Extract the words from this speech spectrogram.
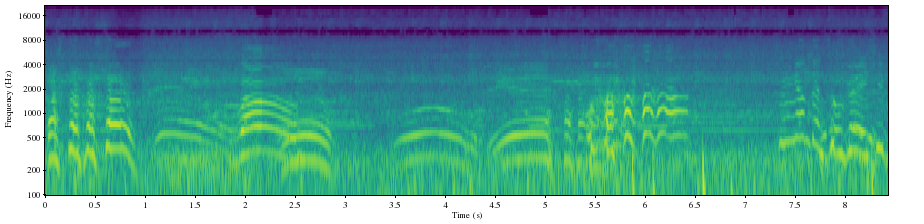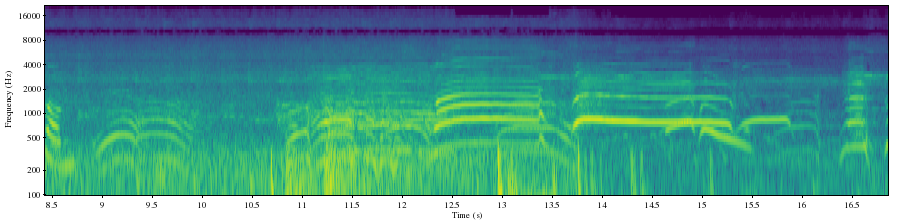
파스타 파스타. 와우 오. 예. 숙련된 조교의 시범 예. 와! 예스!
